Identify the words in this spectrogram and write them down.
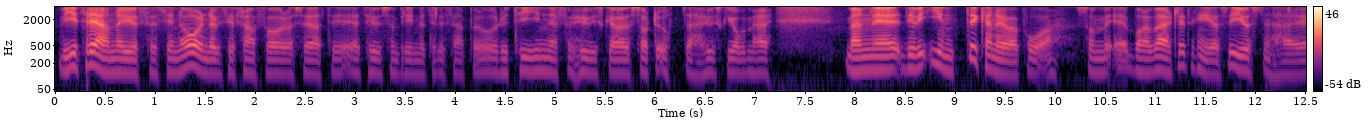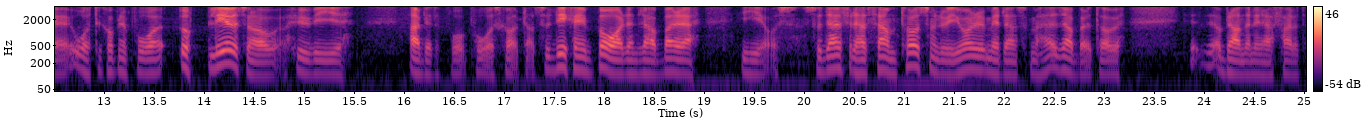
Vi tränar ju för scenarion där vi ser framför oss att ett hus som brinner till exempel och rutiner för hur vi ska starta upp det här, hur vi ska jobba med det här. Men eh, det vi inte kan öva på, som bara verkligheten kan ge oss, är just den här eh, återkopplingen på upplevelsen av hur vi arbetar på, på skadeplats. Så det kan ju bara den drabbade ge oss. Så därför det här samtalet som du gör med den som är drabbad av, av branden i det här fallet,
